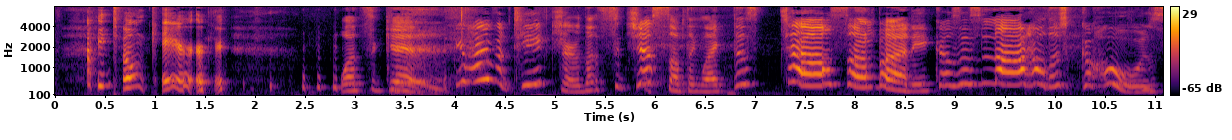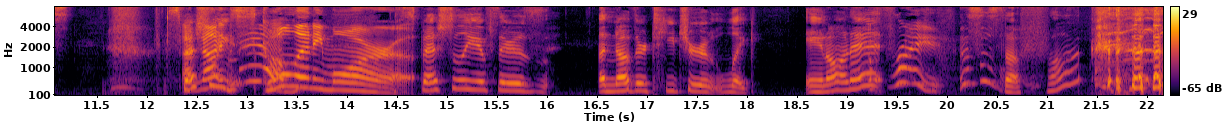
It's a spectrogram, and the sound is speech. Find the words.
I don't care. Once again, if you have a teacher that suggests something like this, tell somebody, because it's not how this goes. I'm not in Especially, school anymore. especially if there's another teacher like in on it. Right. This is. The fuck?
